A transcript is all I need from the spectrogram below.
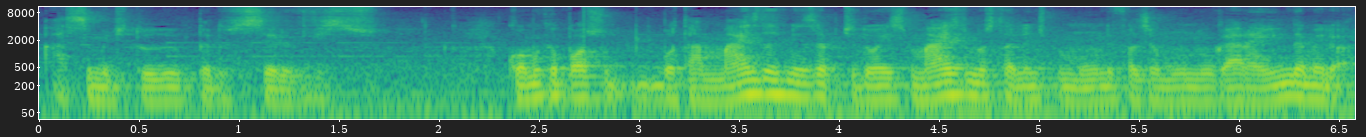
acima de tudo, pelo serviço. Como que eu posso botar mais das minhas aptidões, mais dos meus talentos para o mundo e fazer o mundo um lugar ainda melhor?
